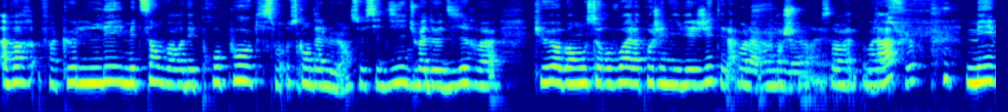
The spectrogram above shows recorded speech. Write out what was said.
avoir, enfin que les médecins vont avoir des propos qui sont scandaleux. hein. Ceci dit, tu vois, de dire que oh, ben, on se revoit à la prochaine IVG, t'es là. Voilà, franchement, mais, ça, voilà. bien sûr. Mais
